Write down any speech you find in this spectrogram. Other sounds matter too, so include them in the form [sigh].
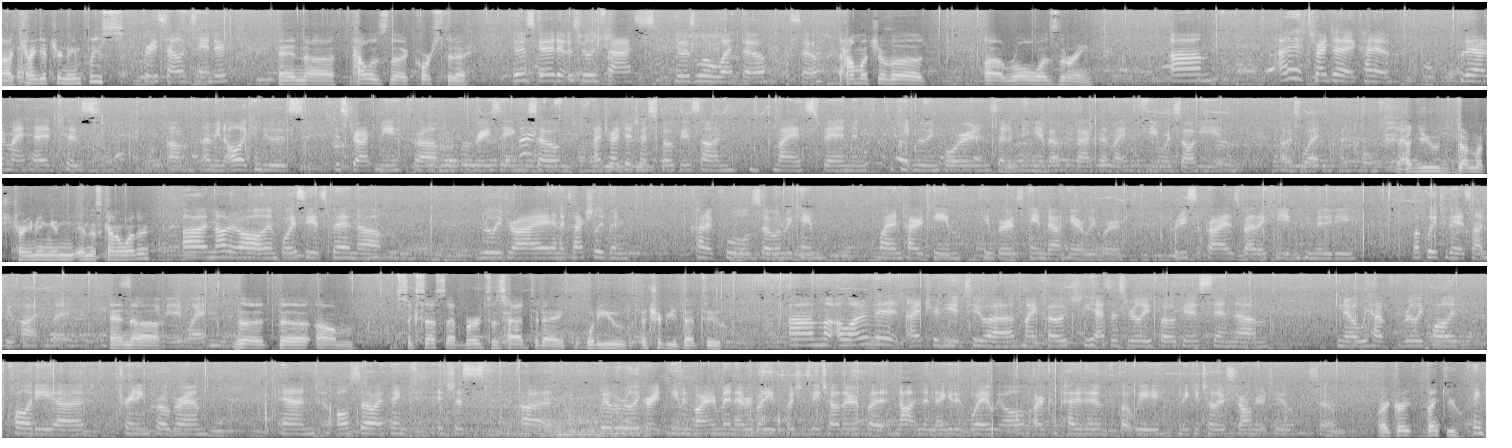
Uh, can I get your name, please? Grace Alexander. And uh, how was the course today? It was good. It was really fast. It was a little wet though, so. How much of a, a role was the rain? Um, I tried to kind of put it out of my head because, um, I mean, all it can do is distract me from racing. So I tried to just focus on my spin and to keep moving forward instead of thinking about the fact that my feet were soggy and I was wet and kind of cold. [laughs] Had you done much training in, in this kind of weather? Uh, not at all. In Boise, it's been um, really dry and it's actually been kind of cool. So when we came, my entire team, Team BYRDS, came down here, we were pretty surprised by the heat and humidity. Luckily today it's not too hot, but and uh, humid and wet. The the um, success that BYRDS has had today, what do you attribute that to? Um, a lot of it I attribute to uh, my coach. He has us really focused, and um, you know we have really quality quality uh, training program, and also I think it's just uh, we have a really great team environment. Everybody pushes each other, but not in a negative way. We all are competitive, but we make each other stronger too. So. All right, great. Thank you. Thank you.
